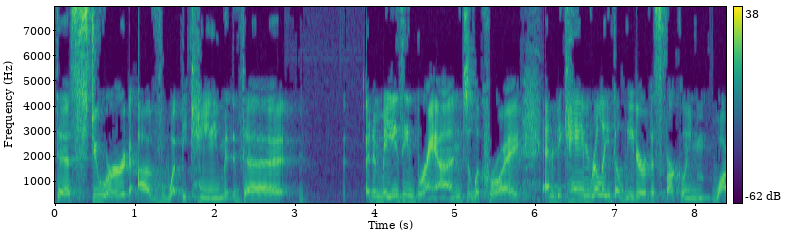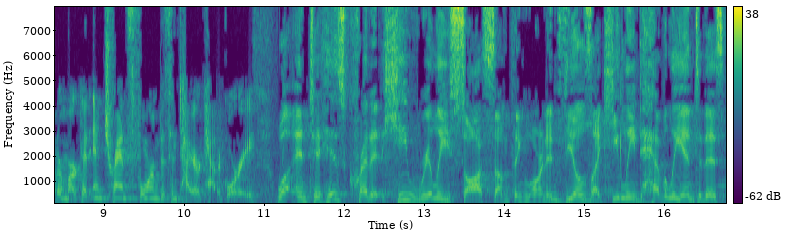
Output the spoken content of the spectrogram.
the steward of what became the an amazing brand, LaCroix, and became really the leader of the sparkling water market and transformed this entire category. Well, and to his credit, he really saw something, Lauren. It mm-hmm. feels like he leaned heavily into this.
